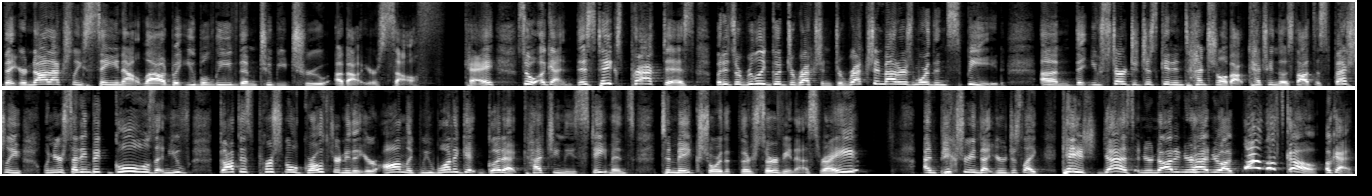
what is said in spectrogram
that you're not actually saying out loud, but you believe them to be true about yourself. Okay. So again, this takes practice, but it's a really good direction. Direction matters more than speed. Um, that you start to just get intentional about catching those thoughts, especially when you're setting big goals and you've got this personal growth journey that you're on. Like we want to get good at catching these statements to make sure that they're serving us, right? I'm picturing that you're just like, Keish, yes. And you're nodding your head and you're like, what? Let's go. Okay.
